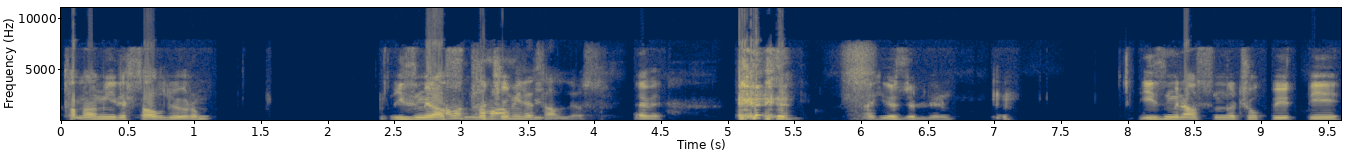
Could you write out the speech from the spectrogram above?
tamamıyla sallıyorum. İzmir aslında Ama tamamıyla çok... sallıyorsun. Evet. Ay özür dilerim. İzmir aslında çok büyük bir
